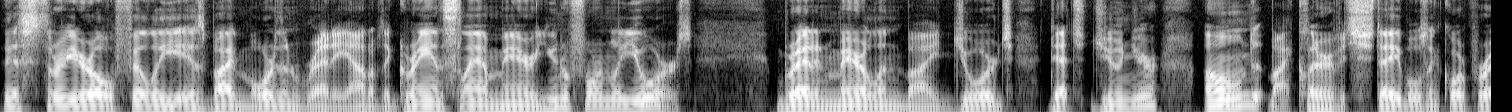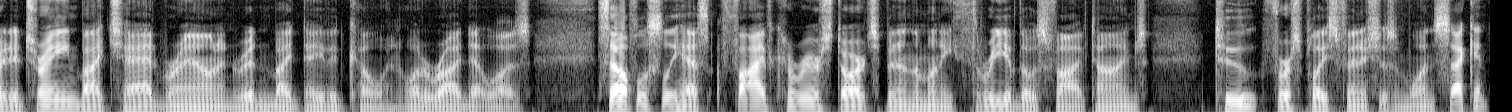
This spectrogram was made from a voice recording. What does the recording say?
This three year old filly is by more than ready out of the Grand Slam mare Uniformly Yours. Bred in Maryland by George Detch Jr., owned by Klaravich Stables Incorporated, trained by Chad Brown, and ridden by David Cohen. What a ride that was. Selflessly has five career starts, been in the money three of those five times, two first place finishes and one second,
